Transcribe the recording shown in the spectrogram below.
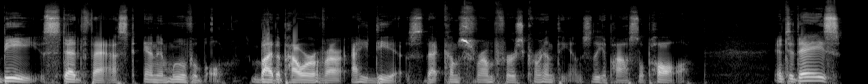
be steadfast and immovable by the power of our ideas. That comes from 1 Corinthians, the Apostle Paul. And today's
